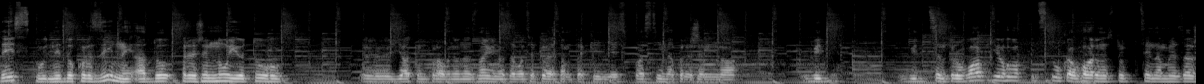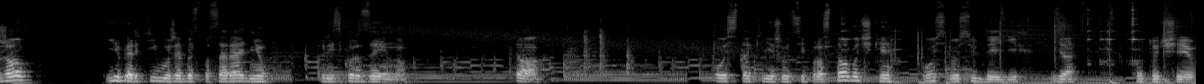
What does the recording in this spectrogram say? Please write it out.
диску не до корзини, а до прижимної того е, як він правильно не знаю, називати, то там такий є пластина прижимна. Від, відцентрував його, підстукав гарно ступцинами зажав і вертів уже безпосередньо крізь корзину. Так. Ось такі ж оці проставочки. Ось ось сюди їх я поточив.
